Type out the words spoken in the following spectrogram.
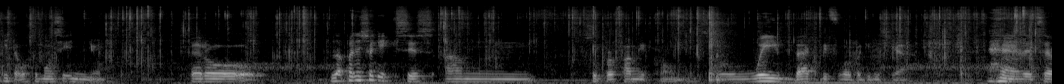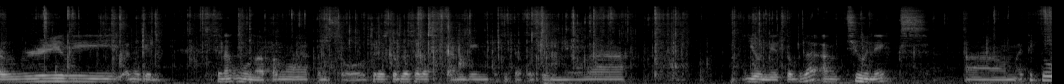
kita ko sa mga sa inyo. Pero, wala pa niya siya exist ang um, Super Famicom. So, way back before pag siya. And it's a really, ano din, siya nang una pang uh, console. Pero ito sa last time game, pakita ko sa inyo nga unit ito bala, ang Tunix. Um, I think to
